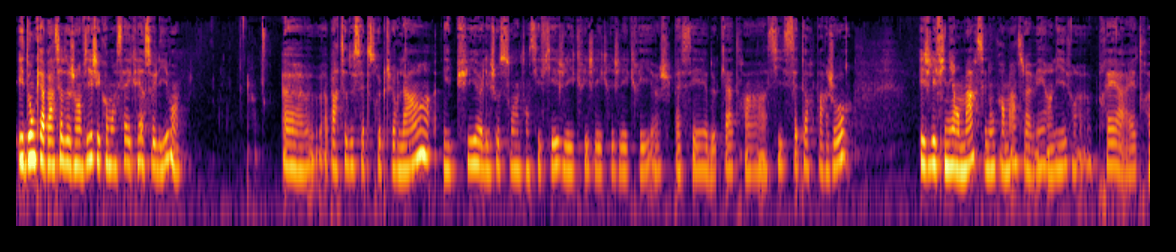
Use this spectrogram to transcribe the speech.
Et donc à partir de janvier, j'ai commencé à écrire ce livre. Euh, à partir de cette structure-là, et puis les choses sont intensifiées, je l'ai écrit, je l'ai écrit, je l'ai écrit, je suis passée de 4 à 6, 7 heures par jour, et je l'ai fini en mars, et donc en mars, j'avais un livre prêt à être,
